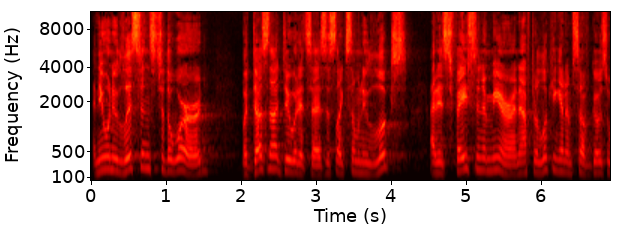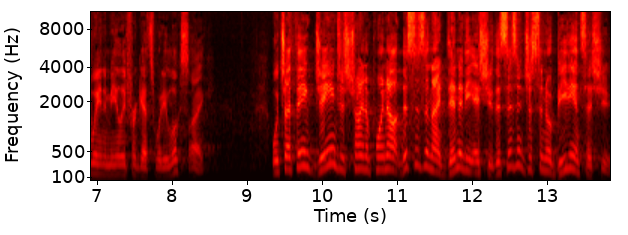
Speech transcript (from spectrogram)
Anyone who listens to the word but does not do what it says is like someone who looks at his face in a mirror and after looking at himself goes away and immediately forgets what he looks like. Which I think James is trying to point out this is an identity issue. This isn't just an obedience issue.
